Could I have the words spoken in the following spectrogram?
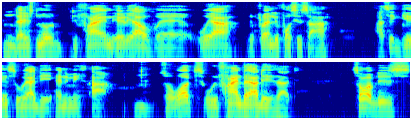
Hmm. There is no defined area of uh, where the friendly forces are as against where the enemies are. Hmm. So what we find out is that some of these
